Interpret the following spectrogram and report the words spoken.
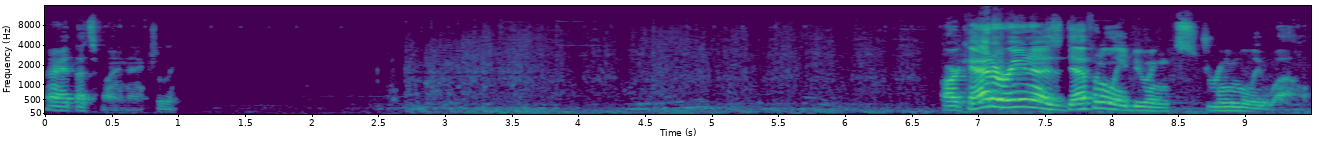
Alright, that's fine, actually. Our Katarina is definitely doing extremely well.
